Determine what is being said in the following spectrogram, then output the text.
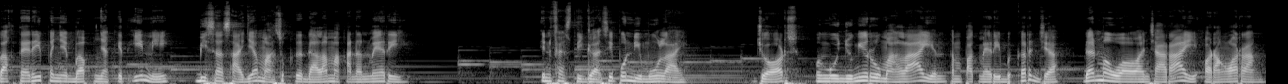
bakteri penyebab penyakit ini bisa saja masuk ke dalam makanan Mary. Investigasi pun dimulai. George mengunjungi rumah lain tempat Mary bekerja dan mewawancarai orang-orang.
